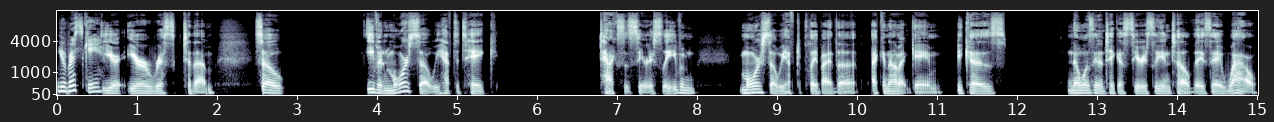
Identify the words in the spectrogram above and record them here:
You're risky. you're you're a risk to them. So even more so, we have to take taxes seriously. Even more so, we have to play by the economic game because no one's going to take us seriously until they say, "Wow,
